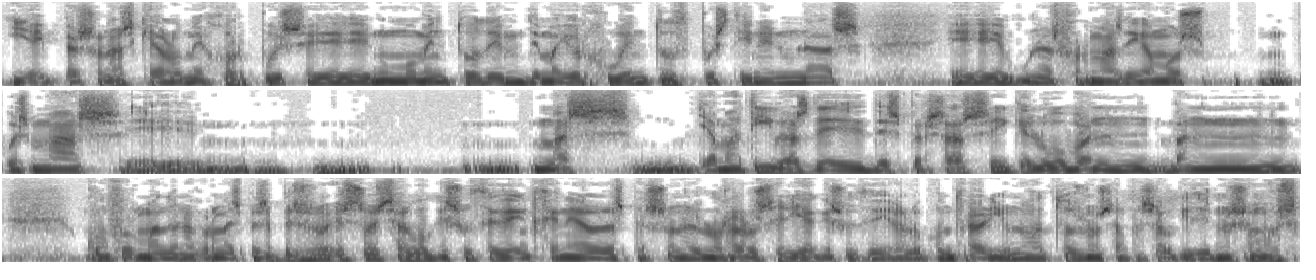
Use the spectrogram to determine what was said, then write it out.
y hay personas que a lo mejor, pues eh, en un momento de, mayor juventud, pues tienen unas, eh, unas formas, digamos, pues más más llamativas de, expresarse y que luego van, van conformando una forma de expresar. Pero eso, es algo que sucede en general a las personas. Lo raro sería que sucediera lo contrario, ¿no? A todos nos ha pasado. Que no somos,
